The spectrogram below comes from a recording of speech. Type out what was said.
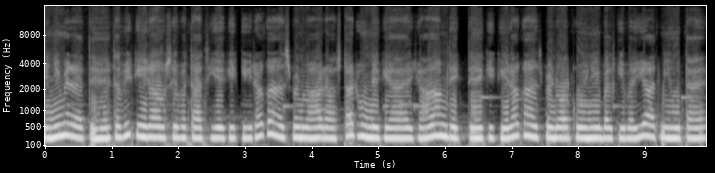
इन्हीं में रहते हैं। तभी कीरा उसे बताती है कि कीरा का हस्बैंड वहाँ रास्ता ढूँढने गया है। यहाँ हम देखते हैं कि कीरा का हस्बैंड और कोई नहीं, बल्कि वही आदमी होता है,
